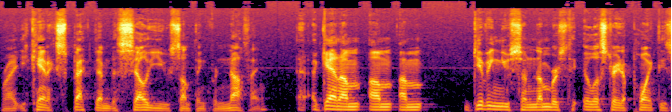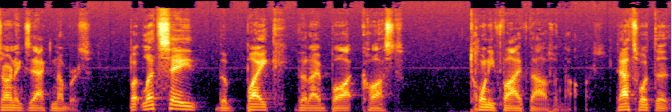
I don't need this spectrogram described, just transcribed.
right? You can't expect them to sell you something for nothing. Again, I'm I'm I'm giving you some numbers to illustrate a point. These aren't exact numbers. But let's say the bike that I bought cost $25,000. That's what the,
